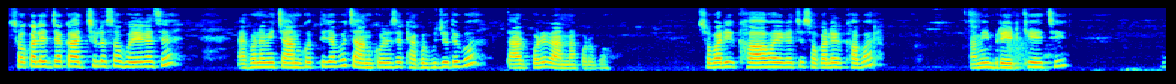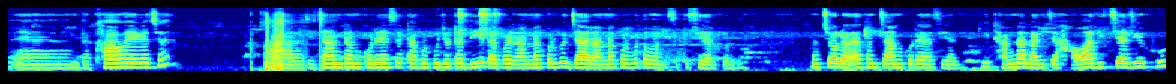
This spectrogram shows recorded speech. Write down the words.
সকালের যা কাজ ছিল সব হয়ে গেছে। এখন আমি চান করতে যাব, চান করে এসে ঠাকুর পুজো দেবো, তারপরে রান্না করব। সবারই খাওয়া হয়ে গেছে সকালের খাবার। আমি ব্রেড খেয়েছি খাওয়া হয়ে গেছে। আর হচ্ছে চান টান করে এসে ঠাকুর পুজোটা দিয়ে তারপরে রান্না করব, যা রান্না করব তোমাদের সাথে শেয়ার করব। চলো, এখন চান করে আসি আর কি ঠান্ডা লাগছে, হাওয়া দিচ্ছে আজকে খুব।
